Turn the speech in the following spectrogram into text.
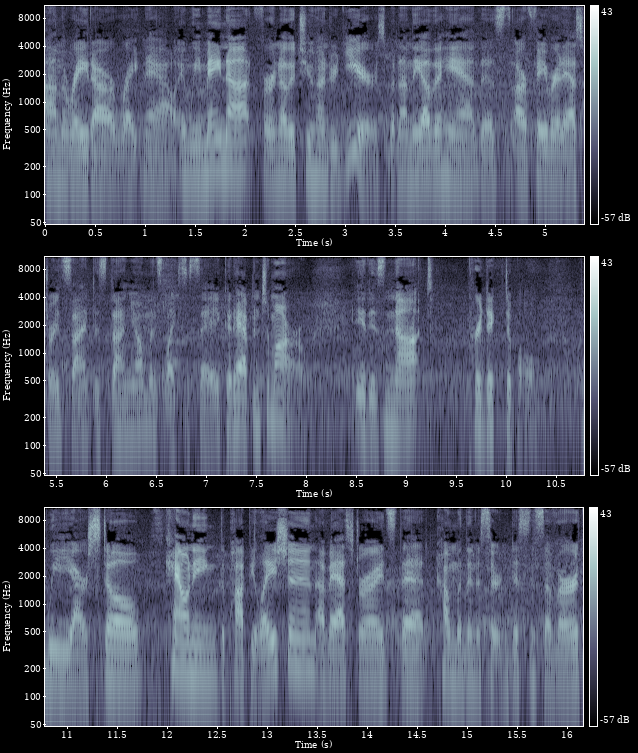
on the radar right now. And we may not for another 200 years, but on the other hand, as our favorite asteroid scientist Don Yeomans likes to say, it could happen tomorrow. It is not predictable. We are still counting the population of asteroids that come within a certain distance of Earth.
